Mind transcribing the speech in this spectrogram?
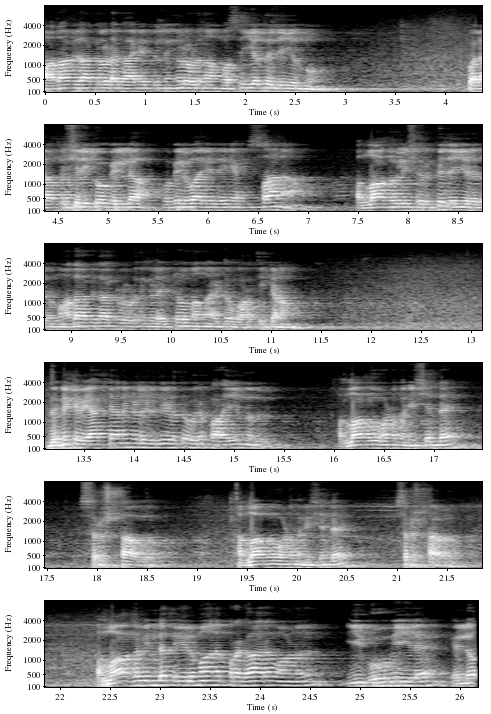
മാതാപിതാക്കളുടെ കാര്യത്തിൽ നിങ്ങളോട് നാം വസീയത്ത് ചെയ്യുന്നു. അള്ളാഹുവിൽ ഷിർക്ക് ചെയ്യരുത്. മാതാപിതാക്കളോട് നിങ്ങൾ ഏറ്റവും നന്നായിട്ട് വർത്തിക്കണം. ഇതിന്റെയൊക്കെ വ്യാഖ്യാനങ്ങൾ എഴുതിയെടുത്ത് അവർ പറയുന്നത് അള്ളാഹുവാണ് മനുഷ്യന്റെ സൃഷ്ടാവ്. അള്ളാഹുവാണ് മനുഷ്യന്റെ സൃഷ്ടാവ്. അള്ളാഹുവിന്റെ തീരുമാനപ്രകാരമാണ് ഈ ഭൂമിയിലെ എല്ലാ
